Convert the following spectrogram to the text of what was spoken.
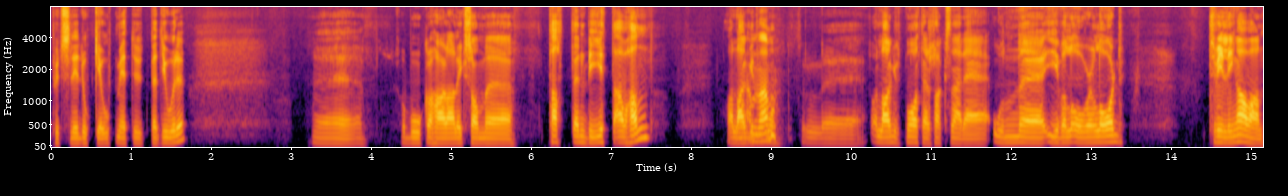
plutselig dukker opp midt ute på et jorde. Eh, og boka har da liksom eh, tatt en bit av han og Nam-nam. på- eh, og laget på en måte en slags sånn derre ond eh, evil overlord-tvilling av han.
